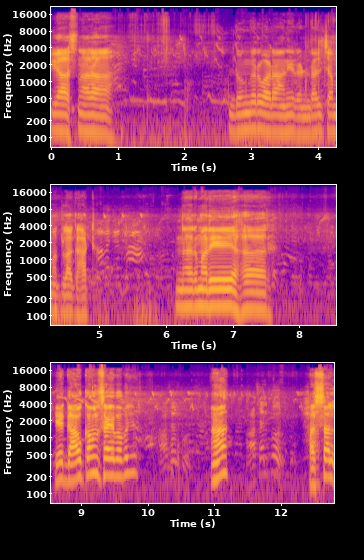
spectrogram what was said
या असणारा डोंगरवाडा आणि रंडालच्या मधला घाट. नर्मदे हर हे गाव काऊन साहेब बाबाजी? हां हसल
